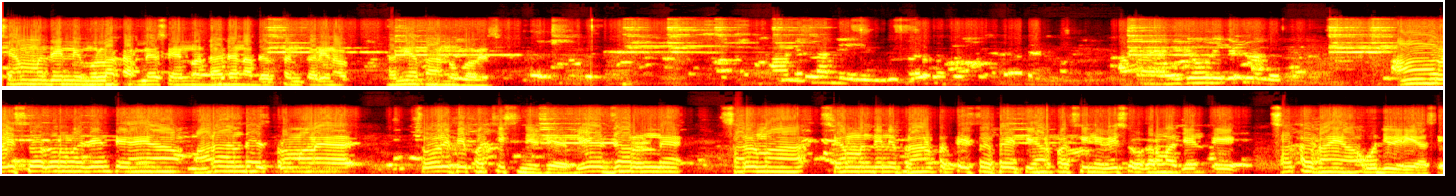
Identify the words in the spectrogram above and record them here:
શ્યામ મંદિરની મુલાકાત લેશે, એમના દાદાના દર્શન કરીને ધન્યતા અનુભવે છે. આ વિશ્વકર્મા જયંતિ અહીંયા મારા અંદાજ પ્રમાણે ચોવીસથી પચીસની છે. બે હજાર ને સાલમાં શ્યામ મંદિરની પ્રાણ પ્રતિષ્ઠા થઈ ત્યાર પછીની વિશ્વકર્મા જયંતિ સતત અહીંયા ઉજવી રહ્યા છે?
